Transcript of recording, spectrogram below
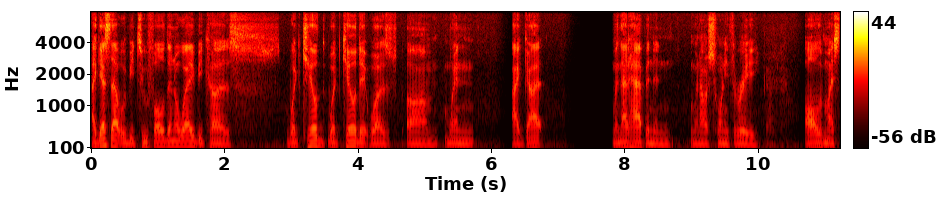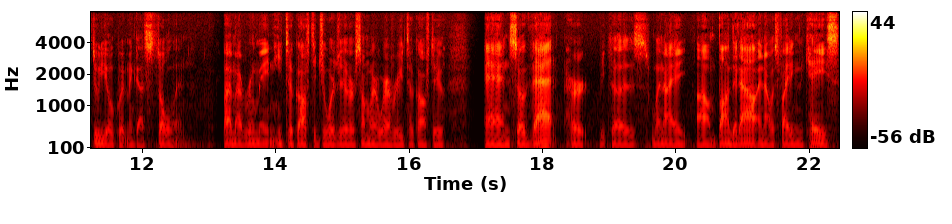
I guess that would be twofold in a way because what killed what killed it was um, when I got when that happened in when I was 23, all of my studio equipment got stolen by my roommate, and he took off to Georgia or somewhere wherever he took off to, and so that hurt because when I um, bonded out and I was fighting the case,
